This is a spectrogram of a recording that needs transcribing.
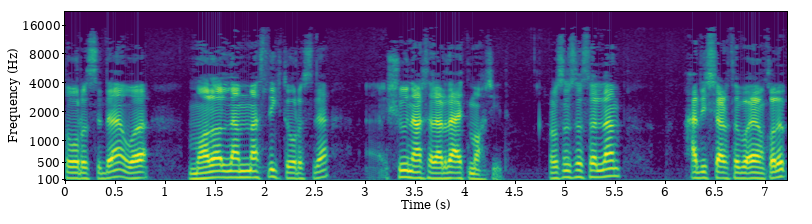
to'g'risida va malollanmaslik to'g'risida shu narsalarda aytmoqchi edi rasululloh sollallohu alayhi vasallam hadislarda bayon qilib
